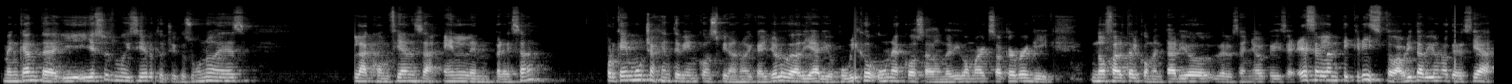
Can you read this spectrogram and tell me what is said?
Me encanta, y, y eso es muy cierto, chicos. Uno es la confianza en la empresa, porque hay mucha gente bien conspiranoica y yo lo veo a diario. Publico una cosa donde digo Mark Zuckerberg y no falta el comentario del señor que dice, es el anticristo. Ahorita vi uno que decía,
